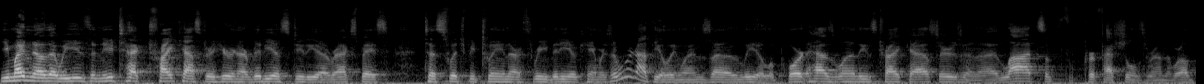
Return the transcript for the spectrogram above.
You might know that we use the tech TriCaster here in our video studio Rackspace to switch between our three video cameras. And we're not the only ones. Uh, Leo Laporte has one of these TriCasters, and uh, lots of professionals around the world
